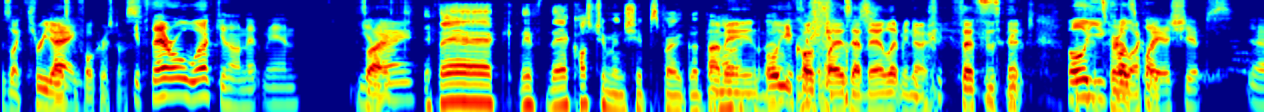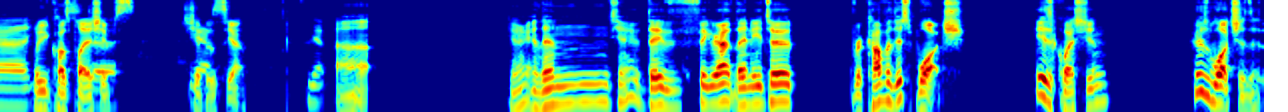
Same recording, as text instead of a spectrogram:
It's like three days Hey, before Christmas. If they're all working on it, man, it's you like, know, If their if their costumemanship's very good, then I mean, they'll- all you cosplayers out there, let me know if that's all you cosplayer ships, uh, all you just, cosplayer uh, ships, shippers, yeah. Yep. Uh, you know, and then you know they figure out they need to recover this watch. Here's a question: Whose watch is it?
